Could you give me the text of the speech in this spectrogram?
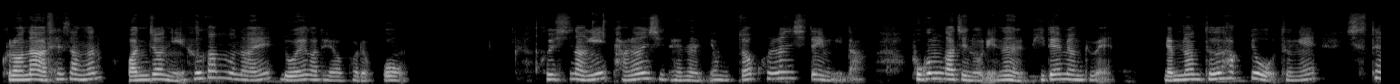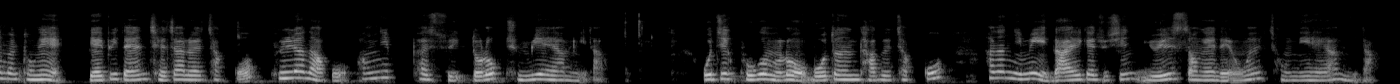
그러나 세상은 완전히 흑암 문화의 노예가 되어 버렸고 불신앙이 당연시되는 영적 혼란 시대입니다. 복음 가진 우리는 비대면 교회, 랩넌트 학교 등의 시스템을 통해 예비된 제자를 찾고 훈련하고 확립할 수 있도록 준비해야 합니다. 오직 복음으로 모든 답을 찾고 하나님이 나에게 주신 유일성의 내용을 정리해야 합니다.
